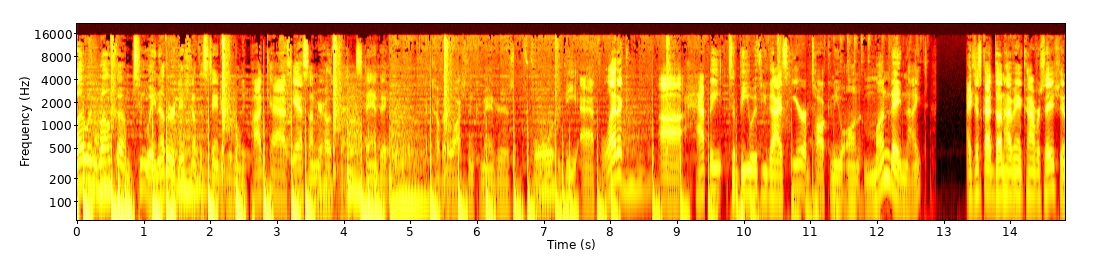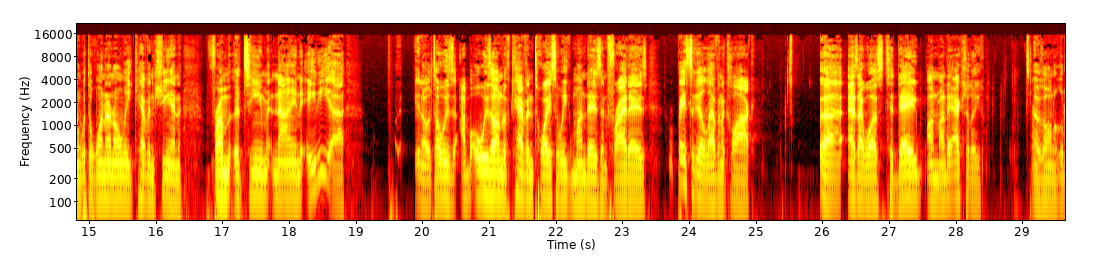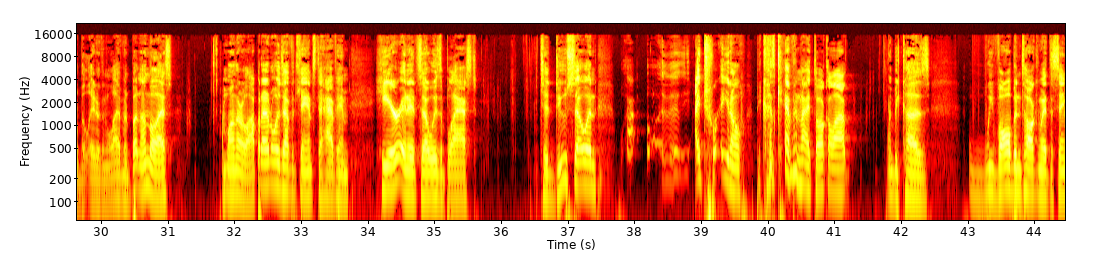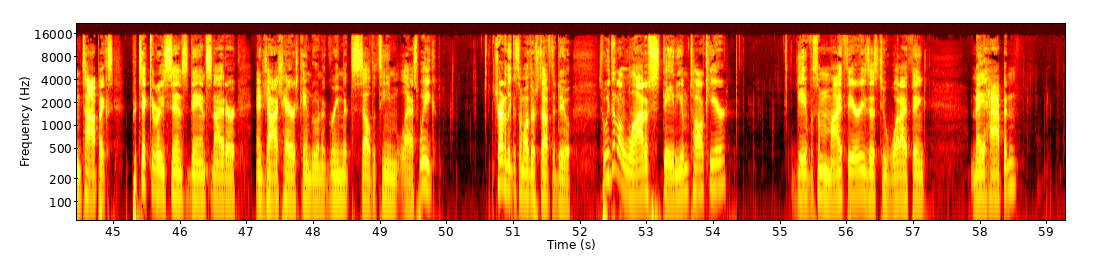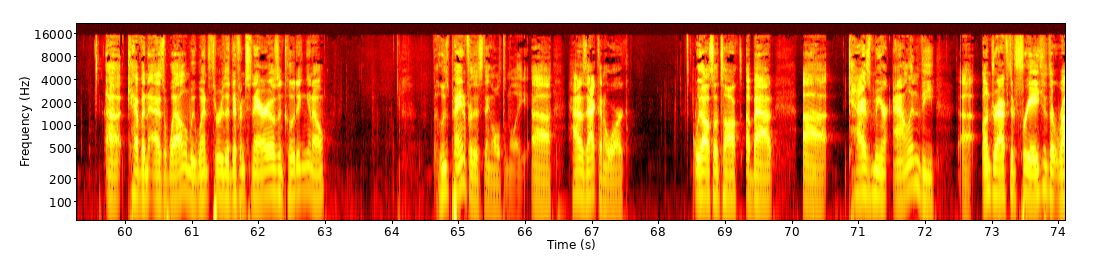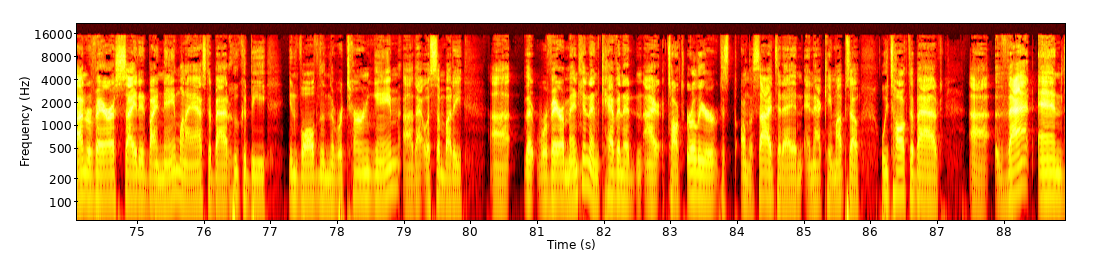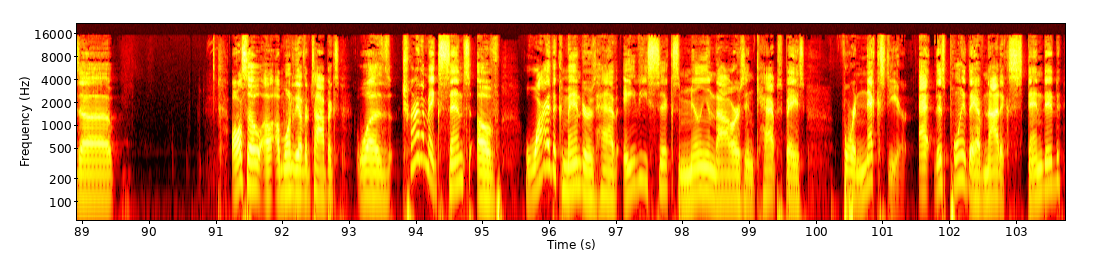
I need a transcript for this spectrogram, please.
Hello and welcome to another edition of the Standig Room Only podcast. Yes, I'm your host, Ben Standig. I cover the Washington Commanders for The Athletic. Uh, happy to be with you guys here. I'm talking to you on Monday night. I just got done having a conversation with the one and only Kevin Sheehan from the Team 980. Uh, you know, it's always, I'm always on with Kevin twice a week, Mondays and Fridays, basically 11 o'clock, uh, as I was today on Monday. Actually, I was on a little bit later than 11, but nonetheless, I'm on there a lot, but I don't always have the chance to have him here, and it's always a blast to do so. And uh, I try, you know, because Kevin and I talk a lot, and because we've all been talking about the same topics, particularly since Dan Snyder and Josh Harris came to an agreement to sell the team last week. trying to think of some other stuff to do. So we did a lot of stadium talk here. Gave some of my theories as to what I think may happen uh, Kevin as well, and we went through the different scenarios, including you know who's paying for this thing ultimately. Uh, how is that going to work? We also talked about uh, Kazmeir Allen, the uh, undrafted free agent that Ron Rivera cited by name when I asked about who could be involved in the return game. Uh, that was somebody uh, that Rivera mentioned, and Kevin and I talked earlier just on the side today, and, and that came up. So we talked about uh, that and uh, also, uh, one of the other topics was trying to make sense of why the Commanders have $86 million in cap space for next year. At this point, they have not extended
